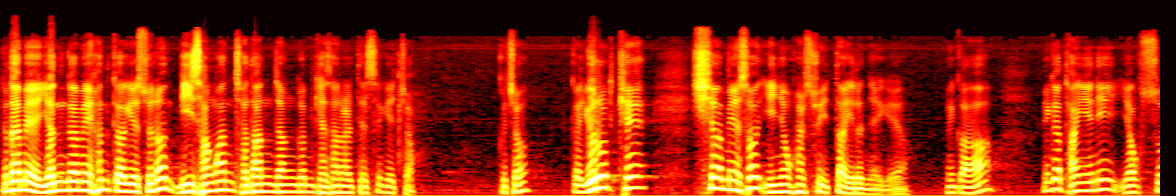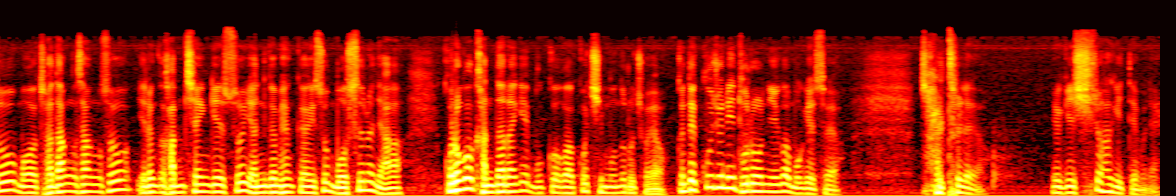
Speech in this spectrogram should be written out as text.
그 다음에 연금의 현가계수는 미상환 저당장금 계산할 때 쓰겠죠. 그렇죠? 그러니까 이렇게 시험에서 인용할 수 있다 이런 얘기예요. 그러니까 그러니까 당연히 역수, 뭐 저당상수 이런 거 감채인계수, 연금 현가계수 뭐 쓰느냐 그런 거 간단하게 묶어갖고 지문으로 줘요. 근데 꾸준히 들어오는 이유가 뭐겠어요? 잘 틀려요. 여기 싫어하기 때문에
